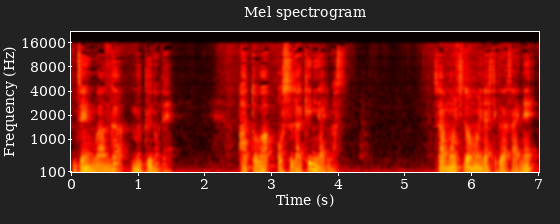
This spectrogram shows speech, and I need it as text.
前腕が向くのであとは押すだけになりますさあもう一度思い出してくださいね。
